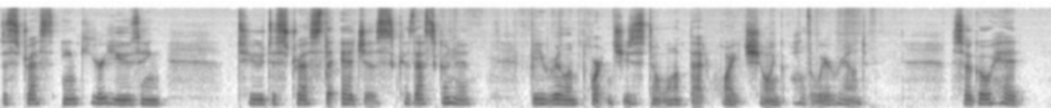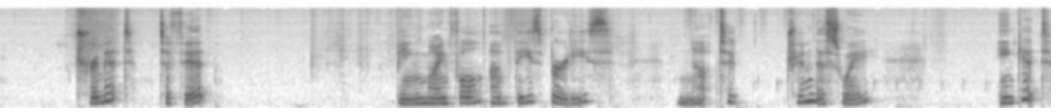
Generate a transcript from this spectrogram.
distress ink you're using to distress the edges because that's going to be real important. You just don't want that white showing all the way around. So go ahead, trim it to fit, being mindful of these birdies, not to trim this way, ink it,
